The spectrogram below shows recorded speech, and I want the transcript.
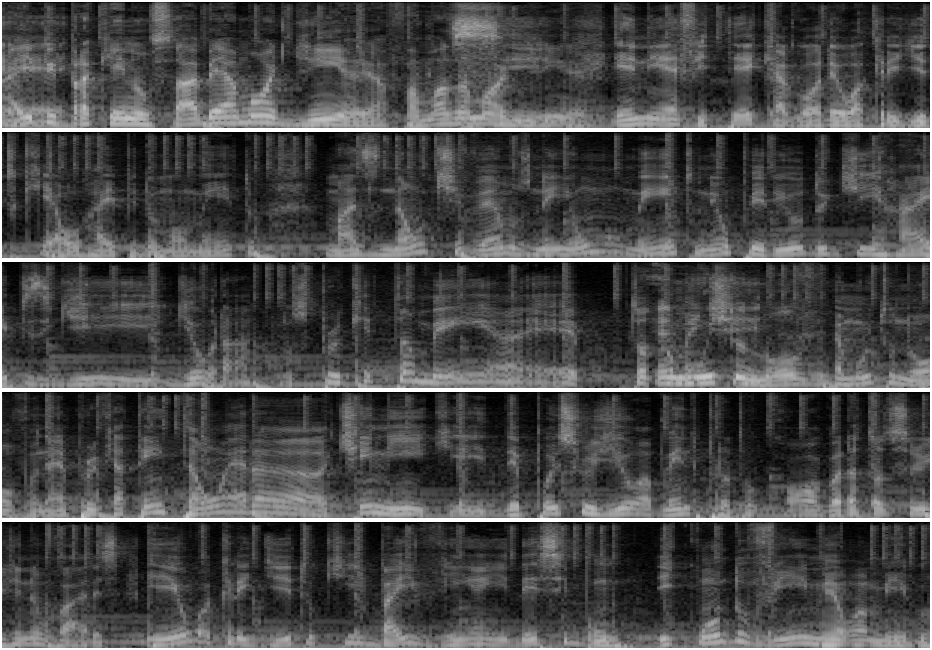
memecoin, Hype, pra quem não sabe, é a modinha, é a famosa Sim, modinha. NFT, que agora eu acredito que é o hype do momento, mas não tivemos nenhum momento, nenhum período de hypes de, de oráculos, porque também é, é totalmente... muito novo. É muito novo, né? Porque até então era Chainlink, e depois surgiu a Band Protocol, agora tá surgindo várias. Eu acredito que vai vir aí desse boom. E quando vir, meu amigo,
